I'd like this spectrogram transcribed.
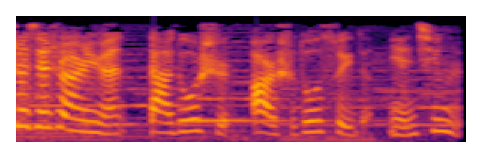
这些涉案人员大多是二十多岁的年轻人。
